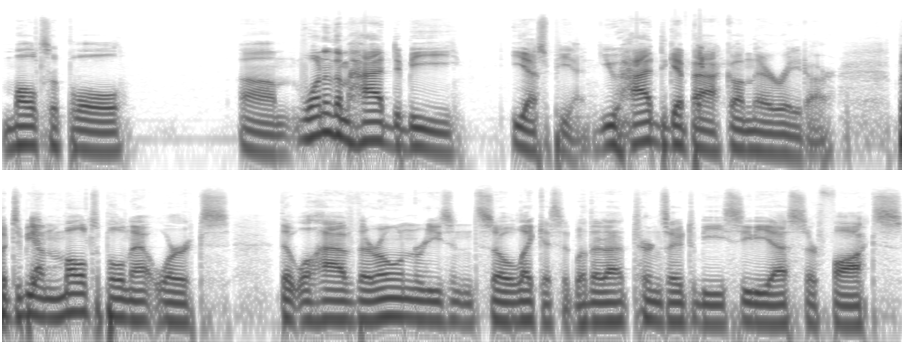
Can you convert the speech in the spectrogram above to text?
multiple. Um, one of them had to be ESPN. You had to get back on their radar, but to be on multiple networks that will have their own reasons. So, like I said, whether that turns out to be CBS or Fox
